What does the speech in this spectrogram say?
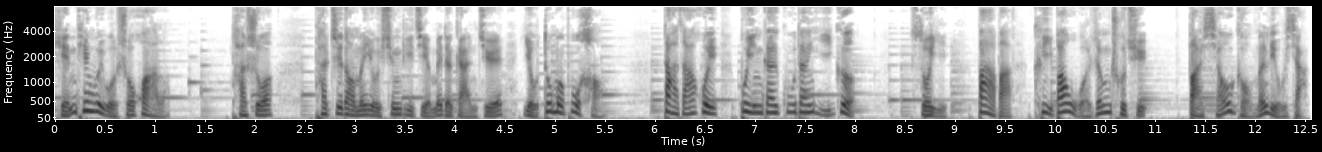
甜甜为我说话了。他说：“他知道没有兄弟姐妹的感觉有多么不好，大杂烩不应该孤单一个，所以爸爸可以把我扔出去，把小狗们留下。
